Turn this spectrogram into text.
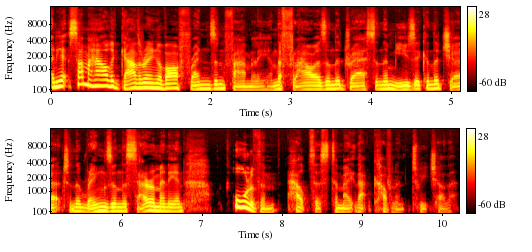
And yet, somehow, the gathering of our friends and family, and the flowers and the dress, and the music and the church, and the rings and the ceremony, and all of them helped us to make that covenant to each other,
